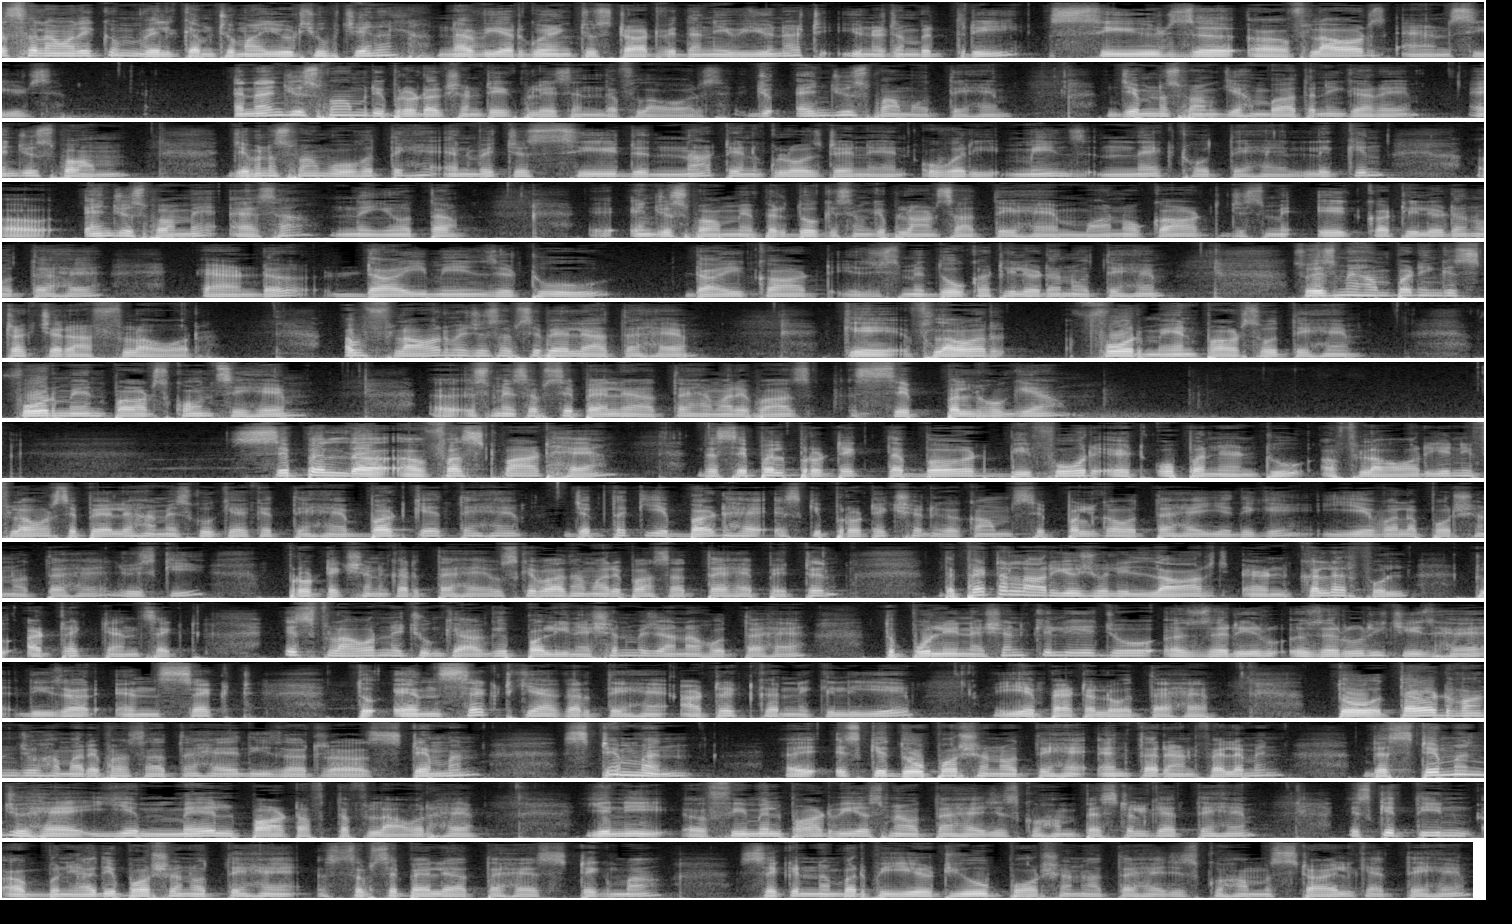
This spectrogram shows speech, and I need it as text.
Assalamu alaikum welcome to my YouTube channel now we are going to start with the new unit unit number 3 seeds uh, uh, flowers and seeds an angiosperm reproduction take place in the flowers जो angiosperm होते हैं gymnosperm की हम बात नहीं कर रहे angiosperm gymnosperm वो होते हैं in which a seed not enclosed in an ovary means होते हैं लेकिन एंजियोस्पर्म uh, में ऐसा नहीं होता एंजियोस्पर्म में फिर दो किस्म के प्लांट्स आते हैं मानोकाट जिसमें एक कार्टिलेडन होता है and di means two dicot जिसमें दो कार्टिलेडन होते हैं। सो so, इसमें हम पढ़ेंगे स्ट्रक्चर ऑफ़ फ्लावर अब फ्लावर में जो सबसे पहले आता है कि फ्लावर फोर मेन पार्ट्स होते हैं। फोर मेन पार्ट्स कौन से हैं? इसमें सबसे पहले आता है हमारे पास सिप्पल हो गया। सिपल द फ़र्स्ट पार्ट है। The sepal protect the bud before it open and to a flower यानी फ्लावर से पहले हम इसको क्या कहते हैं? बर्ड कहते हैं। जब तक ये बर्ड है, इसकी प्रोटेक्शन का काम सिपल का होता है। ये देखिए, ये वाला पोर्शन होता है जो इसकी प्रोटेक्शन करता है। उसके बाद हमारे पास आता है petal the petal are usually large and colourful to attract insect इस फ्लावर ने चूँकि आगे पोलिनेशन में जाना होता है तो पोलिनेशन के लिए जो ज़रूरी चीज़ है दीज आर इंसेक्ट तो इंसेक्ट क्या करते हैं? अट्रैक्ट करने के लिए ये पेटल होता है। तो थर्ड वन जो हमारे पास आता है दीज आर स्टेमन स्टेमन इसके दो पोर्शन होते हैं anther and filament the stamen जो है ये male part of the flower है। यानी फीमेल uh, पार्ट भी इसमें होता है जिसको हम पेस्टल कहते हैं। इसके तीन uh, बुनियादी पोर्शन होते हैं। सबसे पहले आता है स्टिग्मा सेकंड नंबर पे ये ट्यूब पोर्शन आता है जिसको हम स्टाइल कहते हैं।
